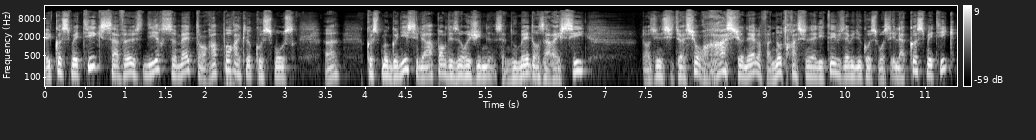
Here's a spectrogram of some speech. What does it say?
Et cosmétique, ça veut dire se mettre en rapport avec le cosmos. Hein. Cosmogonie, c'est les rapports des origines. Ça nous met dans un récit dans une situation rationnelle, enfin notre rationalité vis-à-vis du cosmos. Et la cosmétique,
